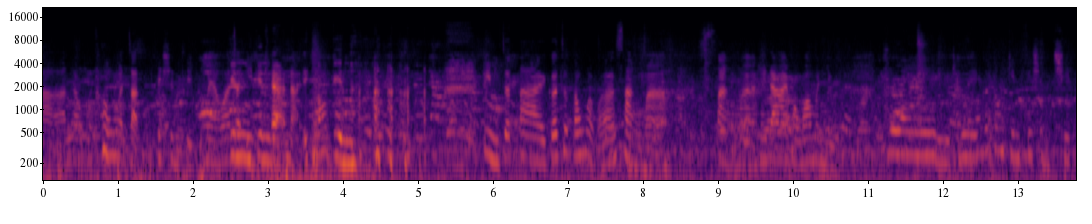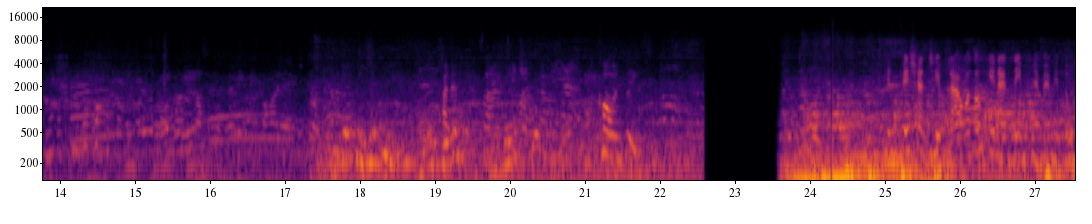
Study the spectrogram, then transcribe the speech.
คะ เราก็ต้องมาจัด fish and chips แม้ว่ากินจะอิ่มกินแบแค่บไหนต้องกินอิ่มจะตายก็จะต้องแบบว่าสั่งมา สั่งมาให้ได้ เพราะว่ามันอยู่ทะเลอยู่ทะเลก็ต้องกิน fish and chips นะคะ Pardon? Corn, please. กิน fish and chips แล้วก็ต้องกินไอติมใช่ไหมพี่ตุ๊ก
